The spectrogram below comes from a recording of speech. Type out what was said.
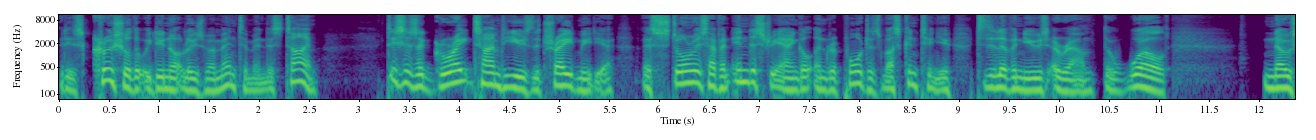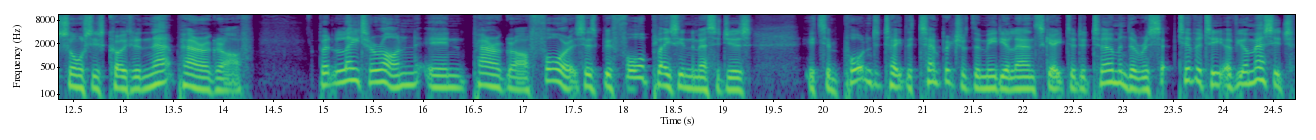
It is crucial that we do not lose momentum in this time. This is a great time to use the trade media, as stories have an industry angle and reporters must continue to deliver news around the world. No sources quoted in that paragraph. But later on in paragraph 4, it says before placing the messages, it's important to take the temperature of the media landscape to determine the receptivity of your message.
